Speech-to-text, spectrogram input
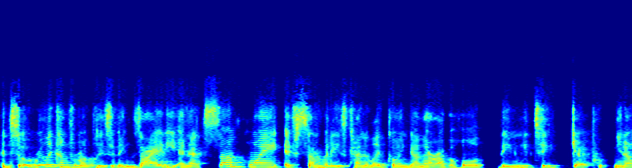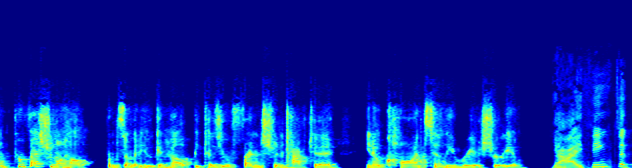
And so it really comes from a place of anxiety. And at some point, if somebody's kind of like going down that rabbit hole, they need to get, you know, professional help from somebody who can help because your friends shouldn't have to, you know, constantly reassure you. Yeah, I think that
